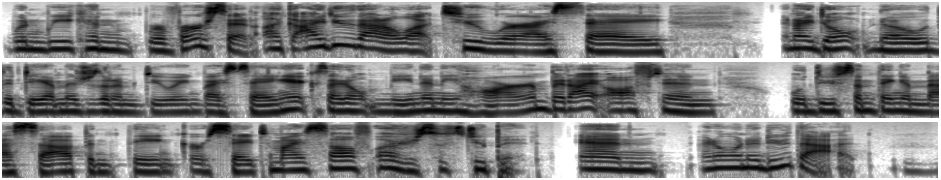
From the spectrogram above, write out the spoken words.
when we can reverse it. Like I do that a lot too, where I say, and I don't know the damage that I'm doing by saying it because I don't mean any harm, but I often will do something and mess up and think or say to myself, oh, you're so stupid. And I don't want to do that mm-hmm.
